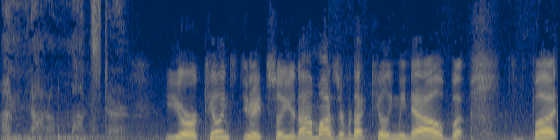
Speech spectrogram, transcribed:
I'm not a monster. You're killing. Wait, so you're not a monster for not killing me now, but but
